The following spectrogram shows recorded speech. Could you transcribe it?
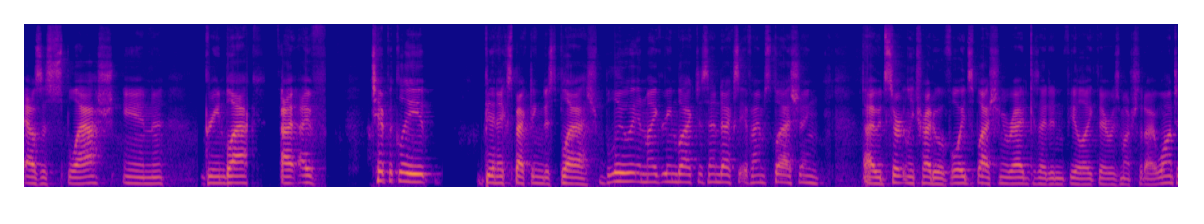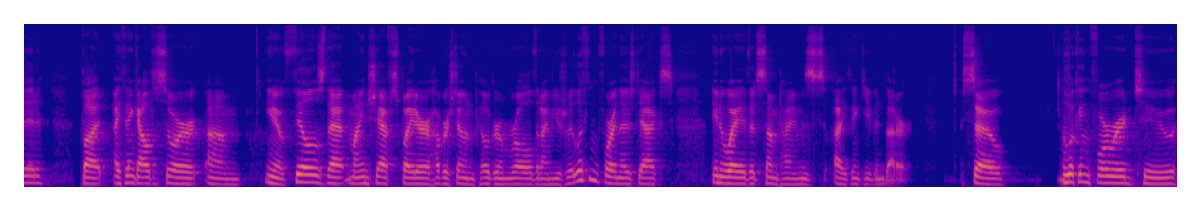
as a splash in green black. I, I've typically been expecting to splash blue in my green black descend decks if I'm splashing. I would certainly try to avoid splashing red because I didn't feel like there was much that I wanted. but I think Altisaur, um, you know, fills that Mineshaft Spider, Hoverstone Pilgrim role that I'm usually looking for in those decks in a way that's sometimes, I think, even better. So, looking forward to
